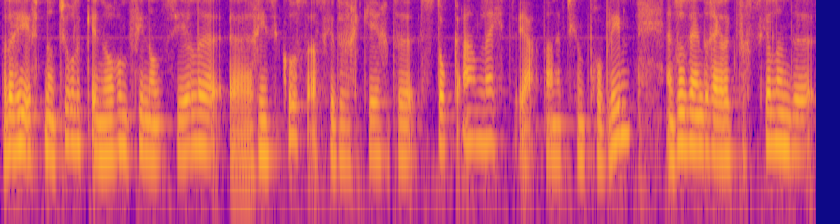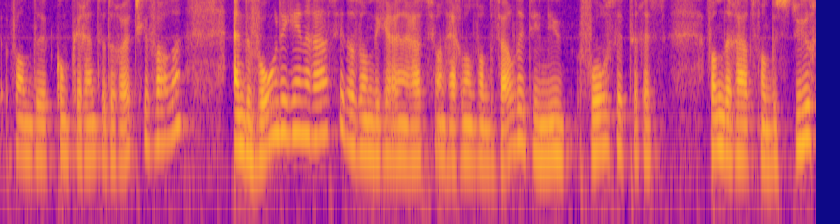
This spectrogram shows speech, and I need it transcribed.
Maar dat heeft natuurlijk enorm financiële uh, risico's. Als je de verkeerde stok aanlegt, ja, dan heb je een probleem. En zo zijn er eigenlijk verschillende van de concurrenten eruit gevallen. En de volgende generatie, dat is dan de generatie van Herman van de Velde, die nu voorzitter is van de Raad van Bestuur,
